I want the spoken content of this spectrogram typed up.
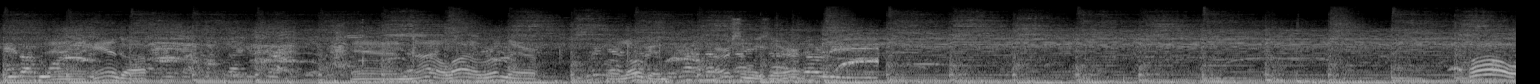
Hands off to and Warren. a handoff, and not a lot of room there for Logan. Carson was there. Oh,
